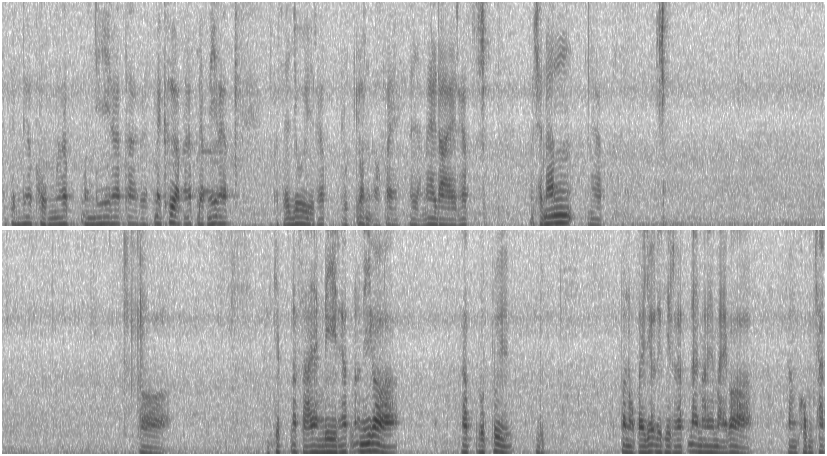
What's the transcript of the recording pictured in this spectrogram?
จะเป็ นื้อผงนะครับตรงนี้นะครับ ถ้าเกิดไม่เคลือบนะครับแบบนี้นะครับ ก็จะยุ่ยนะครับ หลุดล่อนออกไปได้อย่างง่ายดายนะครับ เพราะฉะนั้นนะครับก็เก็บรักษาอย่างดีนะครับ อันนี้ก็ครับหลุดลุยหลุดล่อนออกไปเยอะเลยทีนะครับ ได้มาใหม่ๆก็ยังคมชัด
